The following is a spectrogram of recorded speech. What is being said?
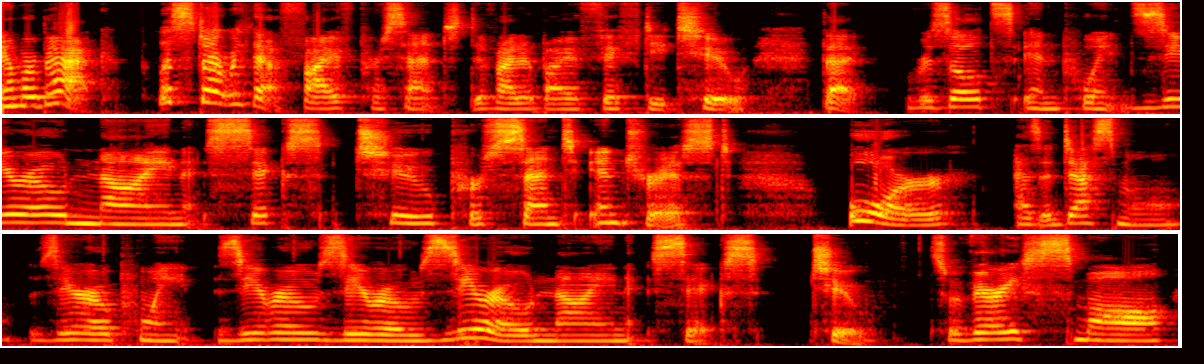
And we're back. Let's start with that 5% divided by 52. That results in 0.0962% interest, or as a decimal, 0.000962. So a very small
